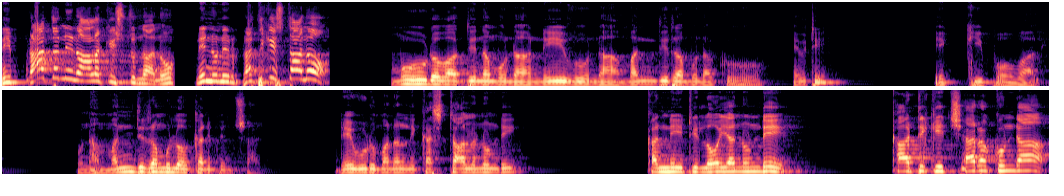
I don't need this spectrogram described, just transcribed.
నీ ప్రార్థన నేను ఆలకిస్తున్నాను నిన్ను నేను బ్రతికిస్తాను. మూడవ దినమున నీవు నా మందిరమునకు ఏమిటి? ఎక్కిపోవాలి. నా మందిరములో కనిపించాలి. దేవుడు మనల్ని కష్టాల నుండి కన్నీటి లోయ నుండి కాటికి చేరకుండా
